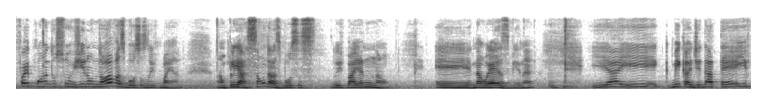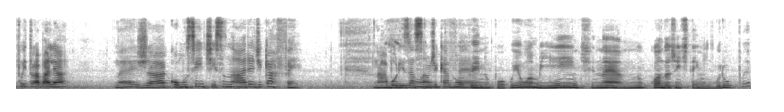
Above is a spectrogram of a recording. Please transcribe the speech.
foi quando surgiram novas bolsas no IF Baiano. Ampliação das bolsas no IF Baiano, não. É, na UESB, né? Uhum. E aí me candidatei e fui trabalhar, né, já como cientista na área de café na arborização Só de café. Vendo um pouco. E o ambiente, né, no, quando a gente tem um grupo, é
